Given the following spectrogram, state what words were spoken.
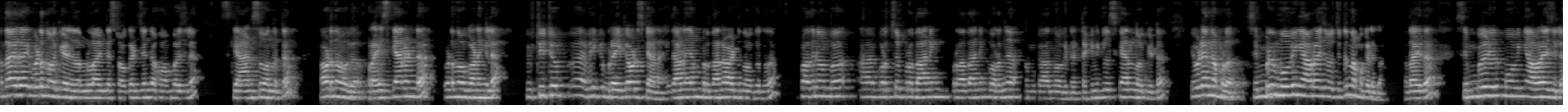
അതായത് ഇവിടെ നോക്കിക്കഴിഞ്ഞാൽ നമ്മൾ അതിന്റെ സ്റ്റോക്ക് എഡ്ജിന്റെ ഹോം പേജിൽ സ്കാൻസ് വന്നിട്ട് അവിടെ നമുക്ക് പ്രൈസ് സ്കാൻ ഉണ്ട്. ഇവിടെ നോക്കുകയാണെങ്കിൽ fifty two week breakout scan ഇതാണ് ഞാൻ പ്രധാനമായിട്ട് നോക്കുന്നത്. അപ്പൊ അതിനു മുമ്പ് കുറച്ച് പ്രധാനം പ്രാധാന്യം കുറഞ്ഞ് നമുക്ക് അത് നോക്കിയിട്ട് ടെക്നിക്കൽ സ്കാൻ നോക്കിയിട്ട് ഇവിടെ നമ്മൾ സിമ്പിൾ മൂവിങ് ആവറേജ് വെച്ചിട്ട് നമുക്ക് എടുക്കാം. അതായത് സിമ്പിൾ മൂവിങ് ആവറേജിൽ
